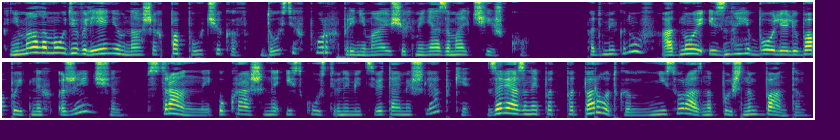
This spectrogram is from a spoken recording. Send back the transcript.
к немалому удивлению наших попутчиков, до сих пор принимающих меня за мальчишку. Подмигнув одной из наиболее любопытных женщин в странной, украшенной искусственными цветами шляпке, завязанной под подбородком несуразно пышным бантом,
